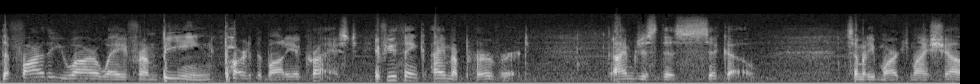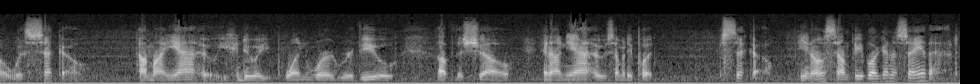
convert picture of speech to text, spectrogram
the farther you are away from being part of the body of Christ. If you think I'm a pervert, I'm just this sicko. Somebody marked my show with sicko on my Yahoo. You can do a one word review of the show, and on Yahoo, somebody put sicko. You know, some people are going to say that.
